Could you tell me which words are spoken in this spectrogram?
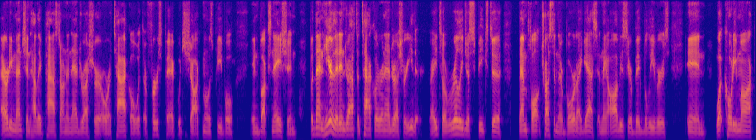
I already mentioned how they passed on an edge rusher or a tackle with their first pick, which shocked most people in Bucs Nation. But then here they didn't draft a tackler and an edge rusher either, right? So it really just speaks to them fault trust in their board, I guess. And they obviously are big believers in what Cody Mauch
